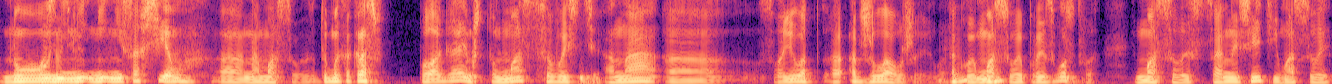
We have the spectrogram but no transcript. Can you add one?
Ну, не, не, не совсем а, на массового. Мы как раз полагаем, что массовость, она а, свою от, а, отжила уже. Вот такое mm-hmm. массовое производство, массовые социальные сети, массовые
